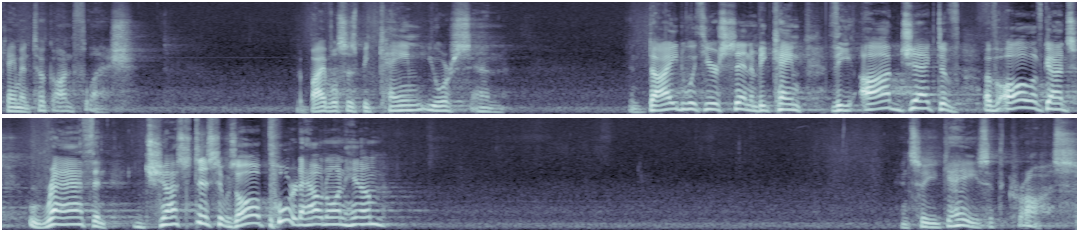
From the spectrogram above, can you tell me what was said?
came and took on flesh. The Bible says, became your sin and died with your sin and became the object of, of all of God's wrath and justice. It was all poured out on him. And so you gaze at the cross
